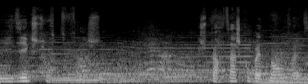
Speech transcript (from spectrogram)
une idée que je trouve, enfin, je, que je partage complètement en fait.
